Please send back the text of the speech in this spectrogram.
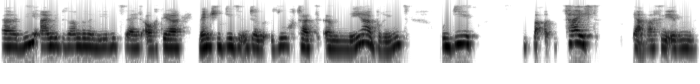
äh, die einem die besondere Lebenswelt auch der Menschen, die sie untersucht hat, ähm, näher bringt und die zeigt, ja, was sie eben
